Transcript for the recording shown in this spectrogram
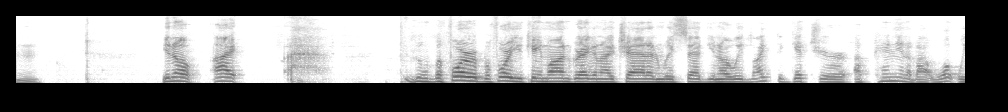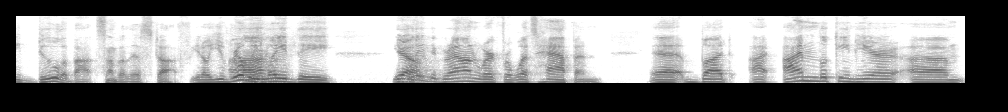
Hmm. You know, I before before you came on, Greg and I chatted, and we said, you know, we'd like to get your opinion about what we do about some of this stuff. You know, you've really uh, laid the you yeah. laid the groundwork for what's happened. Uh, but I, I'm looking here. Um,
